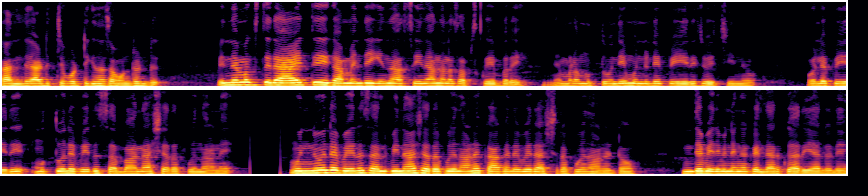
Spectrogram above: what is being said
കല്ല് അടിച്ച് പൊട്ടിക്കുന്ന സൗണ്ട് ഉണ്ട്. പിന്നെ നമുക്ക് സ്ഥിരമായിട്ട് കമന്റ് ചെയ്യുന്ന അസീന എന്ന് പറഞ്ഞ സബ്സ്ക്രൈബറേ നമ്മളെ മുത്തുവിന്റെയും മുന്നിന്റെയും പേര് ചോദിച്ചിരുന്നു. ഓലെ പേര് മുത്തുവിന്റെ പേര് സബാന ഷറഫ് എന്നാണ്. മുന്നുവിന്റെ പേര് സൽബിന ഷറഫ് എന്നാണ് കാക്കന്റെ പേര് അഷ്റഫ് എന്നാണ് കേട്ടോ എന്റെ പേര് പിന്നെ നിങ്ങൾക്ക് എല്ലാവർക്കും അറിയാമല്ലോ അല്ലേ?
